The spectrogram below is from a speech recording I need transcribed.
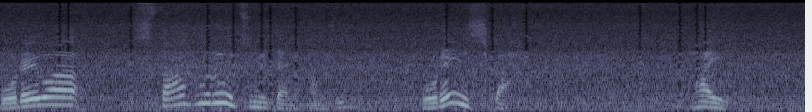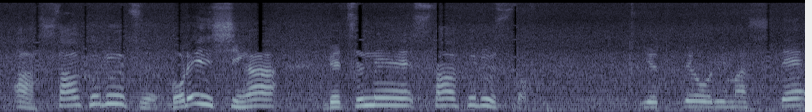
これはスターフルーツみたいな感じ？オレンジか。はい。あスターフルーツ。5連子が別名スターフルーツと。言っておりまして。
